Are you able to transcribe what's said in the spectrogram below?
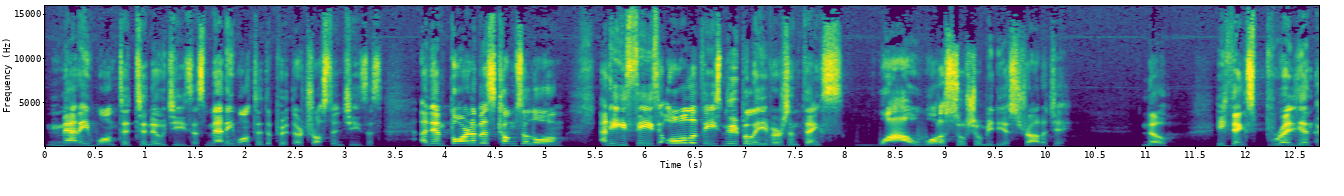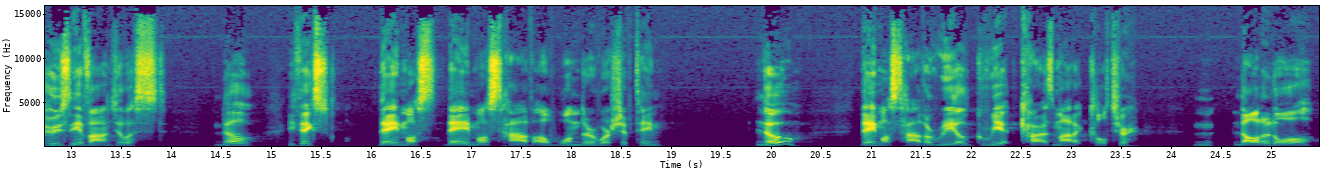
many wanted to know Jesus, many wanted to put their trust in Jesus. And then Barnabas comes along and he sees all of these new believers and thinks, wow, what a social media strategy. No. He thinks, brilliant, who's the evangelist? No. He thinks they must, they must have a wonder worship team. No. They must have a real great charismatic culture. N- not at all.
